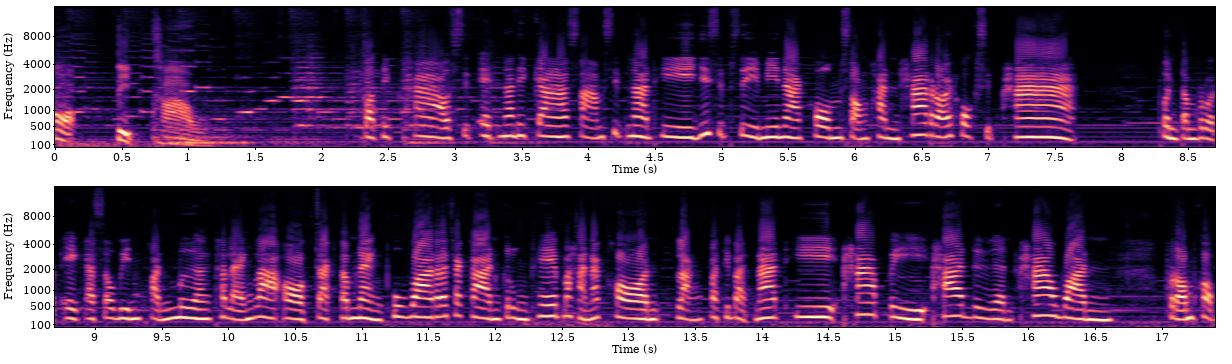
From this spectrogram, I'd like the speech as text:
กาะติดข่าวกาะติดข่าว 11 นาฬิกา 30 นาที 24 มีนาคม 2565 พลตำรวจเอกอัศวินขวัญเมืองถแถลงลาออกจากตำแหน่งผู้ว่าราชการกรุงเทพมหานคร หลังปฏิบัติหน้าที่ 5 ปี 5 เดือน 5 วัน พร้อมขอบ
